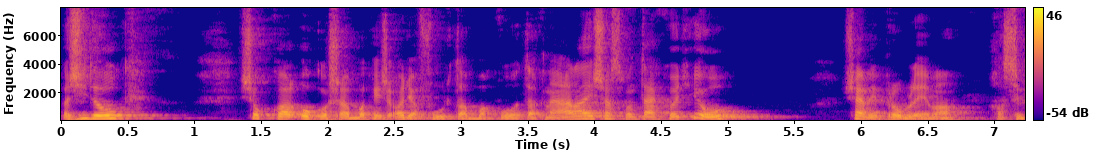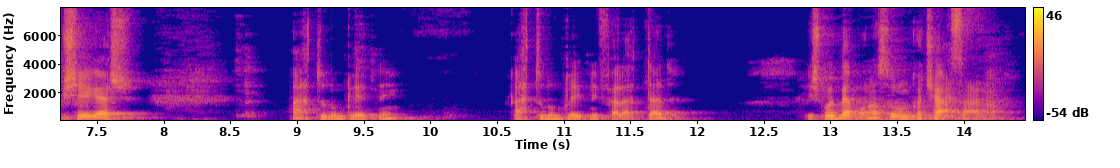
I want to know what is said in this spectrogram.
a zsidók sokkal okosabbak és agyafúrtabbak voltak nála, és azt mondták, hogy jó, semmi probléma, ha szükséges, át tudunk lépni. Át tudunk lépni feletted. És majd bepanaszolunk a császárnak.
